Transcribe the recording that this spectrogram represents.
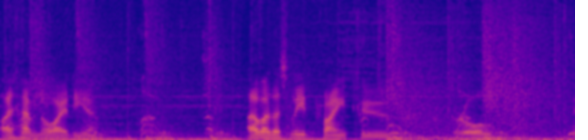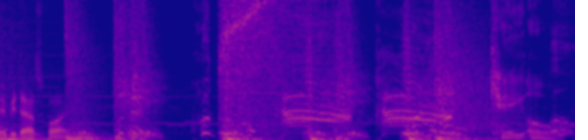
I have no idea. I was actually trying to roll. Maybe that's why. KO.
